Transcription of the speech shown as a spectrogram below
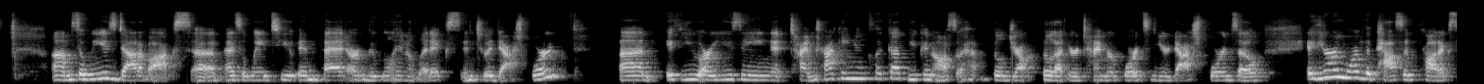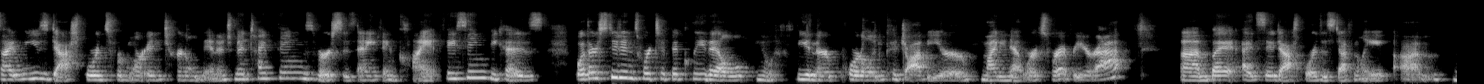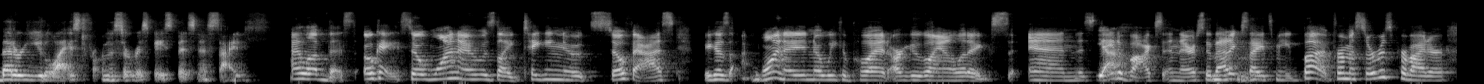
Um, so we use DataBox uh, as a way to embed our Google Analytics into a dashboard. Um, if you are using time tracking in ClickUp, you can also have, build, out, build out your time reports and your dashboard. So if you're on more of the passive product side, we use dashboards for more internal management type things versus anything client facing because with our students, we're typically they'll you know be in their portal in Kajabi or Mighty Networks, wherever you're at. Um, but I'd say dashboards is definitely um, better utilized from the service based business side. I love this. Okay, so one, I was like taking notes so fast because one, I didn't know we could put our Google Analytics and this yeah. Databox in there. So that mm-hmm. excites me. But from a service provider,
